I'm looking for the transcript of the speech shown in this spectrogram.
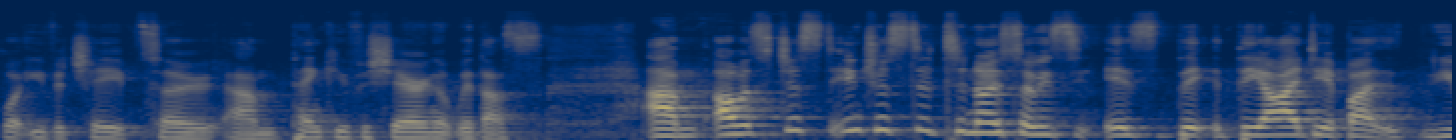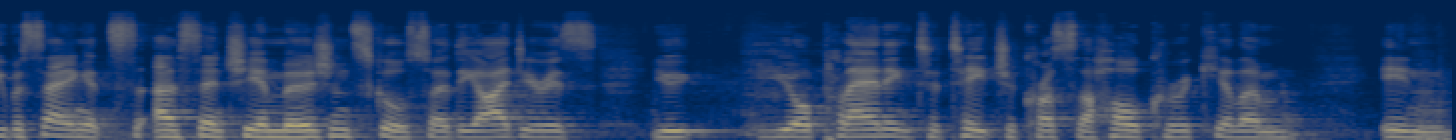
what you've achieved. So um, thank you for sharing it with us. Um, I was just interested to know. So, is is the the idea? By you were saying it's essentially immersion school. So the idea is you you're planning to teach across the whole curriculum in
